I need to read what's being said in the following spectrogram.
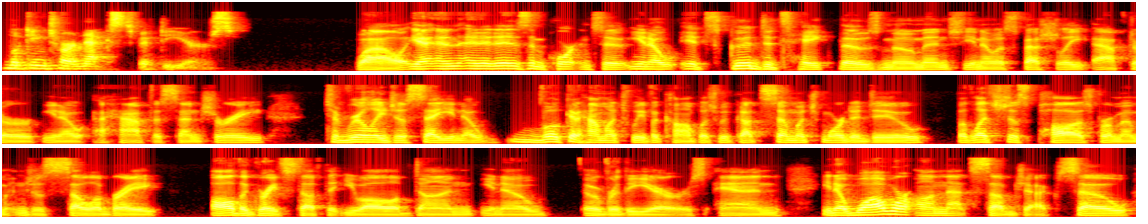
looking to our next 50 years. Wow. Yeah. And, and it is important to, you know, it's good to take those moments, you know, especially after, you know, a half a century to really just say, you know, look at how much we've accomplished. We've got so much more to do, but let's just pause for a moment and just celebrate all the great stuff that you all have done, you know, over the years. And, you know, while we're on that subject, so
